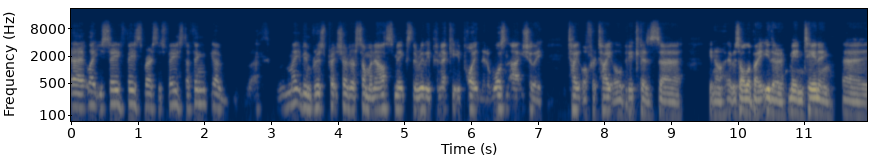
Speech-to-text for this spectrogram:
Uh, like you say, face versus face. I think uh, it might have been Bruce Prichard or someone else makes the really panicky point that it wasn't actually title for title because uh, you know it was all about either maintaining uh,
